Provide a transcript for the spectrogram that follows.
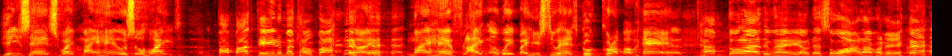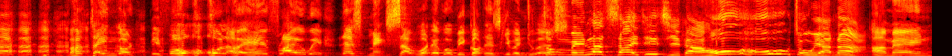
His hair is white. My hair also white. 喎，白白地啦嘛头发。 Right? My hair flying away, but he still has good crop of hair. 差唔多啦，仲系有得梳下啦，我哋。 But thank God, before all our hair fly away, let's mix up whatever we God has given to us. 仲未甩晒之前啊，好好做人啊！ Amen.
